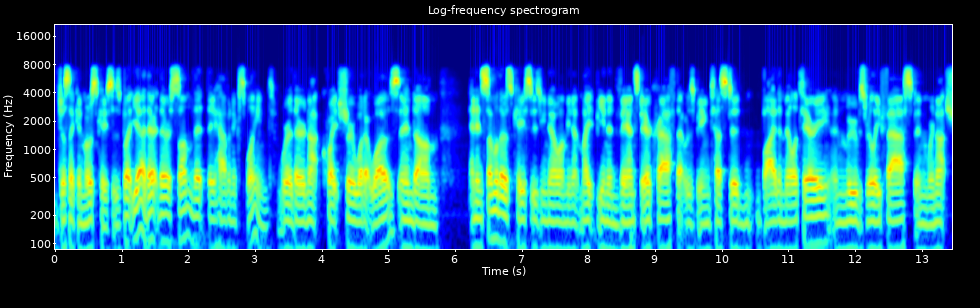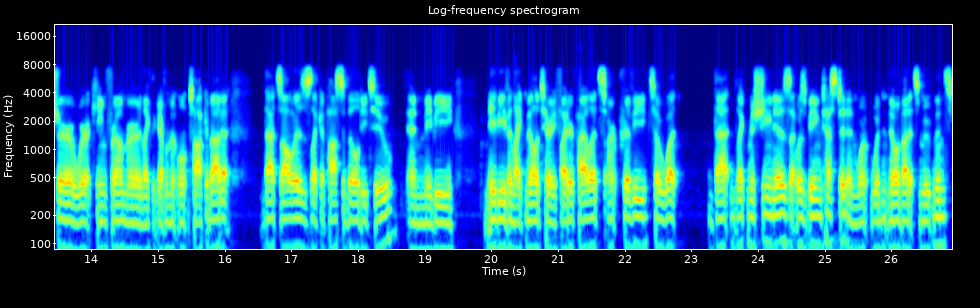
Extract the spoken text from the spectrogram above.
just like in most cases. But yeah, there there are some that they haven't explained where they're not quite sure what it was, and um, and in some of those cases, you know, I mean, it might be an advanced aircraft that was being tested by the military and moves really fast, and we're not sure where it came from, or like the government won't talk about it. That's always like a possibility too, and maybe maybe even like military fighter pilots aren't privy to what that like machine is that was being tested and wouldn't know about its movements.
